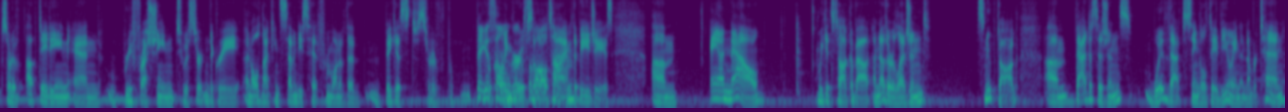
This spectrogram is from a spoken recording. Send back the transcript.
sort of updating and refreshing to a certain degree an old 1970s hit from one of the biggest sort of Biggest selling groups of all time. the Bee Gees. Um, and now we get to talk about another legend Snoop Dogg. Um, Bad Decisions, with that single debuting at number 10,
